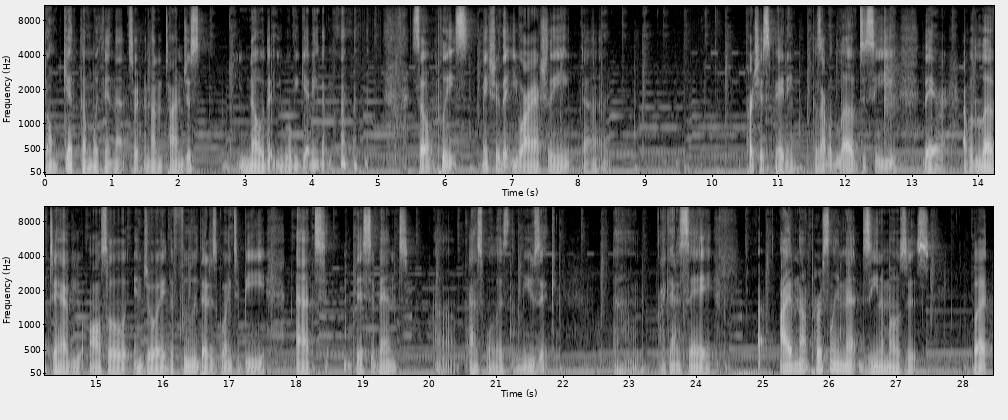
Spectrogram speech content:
don't get them within that certain amount of time, just know that you will be getting them. so please make sure that you are actually uh, participating because I would love to see you there. I would love to have you also enjoy the food that is going to be at this event, um, as well as the music. Um, I gotta say, I, have not personally met Zena Moses, but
